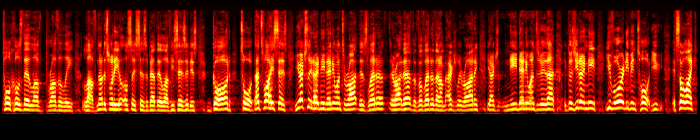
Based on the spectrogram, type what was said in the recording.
Paul calls their love brotherly love. Notice what he also says about their love. He says it is God taught. That's why he says, you actually don't need anyone to write this letter right there, the letter that I'm actually writing. You actually need anyone to do that because you don't need, you've already been taught. You, it's not like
